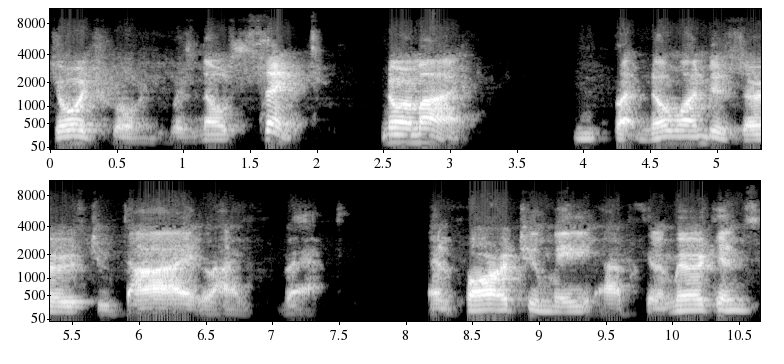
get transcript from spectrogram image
George Floyd was no saint, nor am I. But no one deserves to die like that. And far too many African Americans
